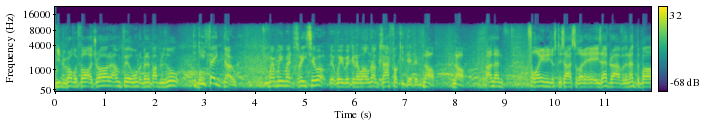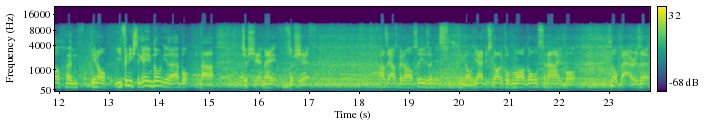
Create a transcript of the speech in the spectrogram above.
you'd probably thought a draw at Anfield wouldn't have been a bad result. Did but you think, though, when we went 3 2 up, that we were going to hold on? Because I fucking didn't. No, no. And then Fellaini just decides to let it hit his head rather than head the ball. And, you know, you finish the game, don't you, there? But, nah, it's just shit, mate. It's just shit. As it has been all season, it's, you know, yeah, they've scored a couple more goals tonight, but it's no better, is it?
